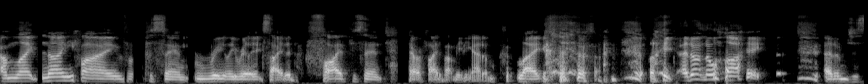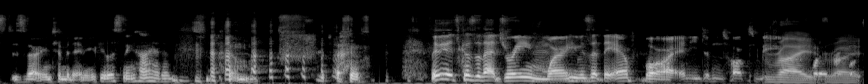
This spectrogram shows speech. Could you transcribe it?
I'm like 95% really, really excited, 5% terrified about meeting Adam. Like, like I don't know why. Adam just is very intimidating. If you're listening, hi, Adam. Um, maybe it's because of that dream where he was at the airport and he didn't talk to me. Right, right.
